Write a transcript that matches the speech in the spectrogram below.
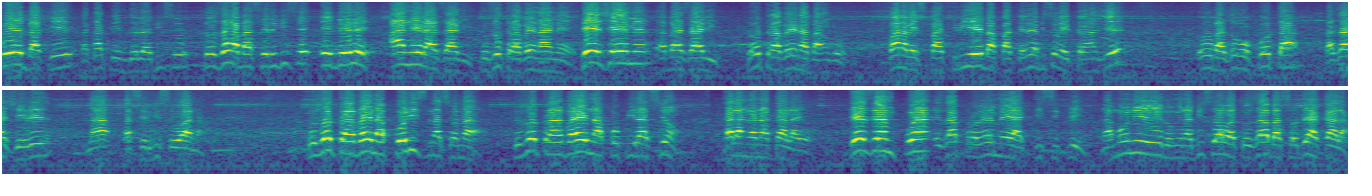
Ya ndelo ya biso toza na baservice ebele. Aner azali tozotravaille na aner. Dgm bazali tozotravaille na bango bana baexpatrie bapartenaire na biso baétranger oyo baza kokota baza gere na baservice wana. Tozotravaille na police nationale tozotravaille na population talanga na tala yo deuxième point eza problème ya discipline. Namoni elongi na biso awa toza basoda ya kala.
